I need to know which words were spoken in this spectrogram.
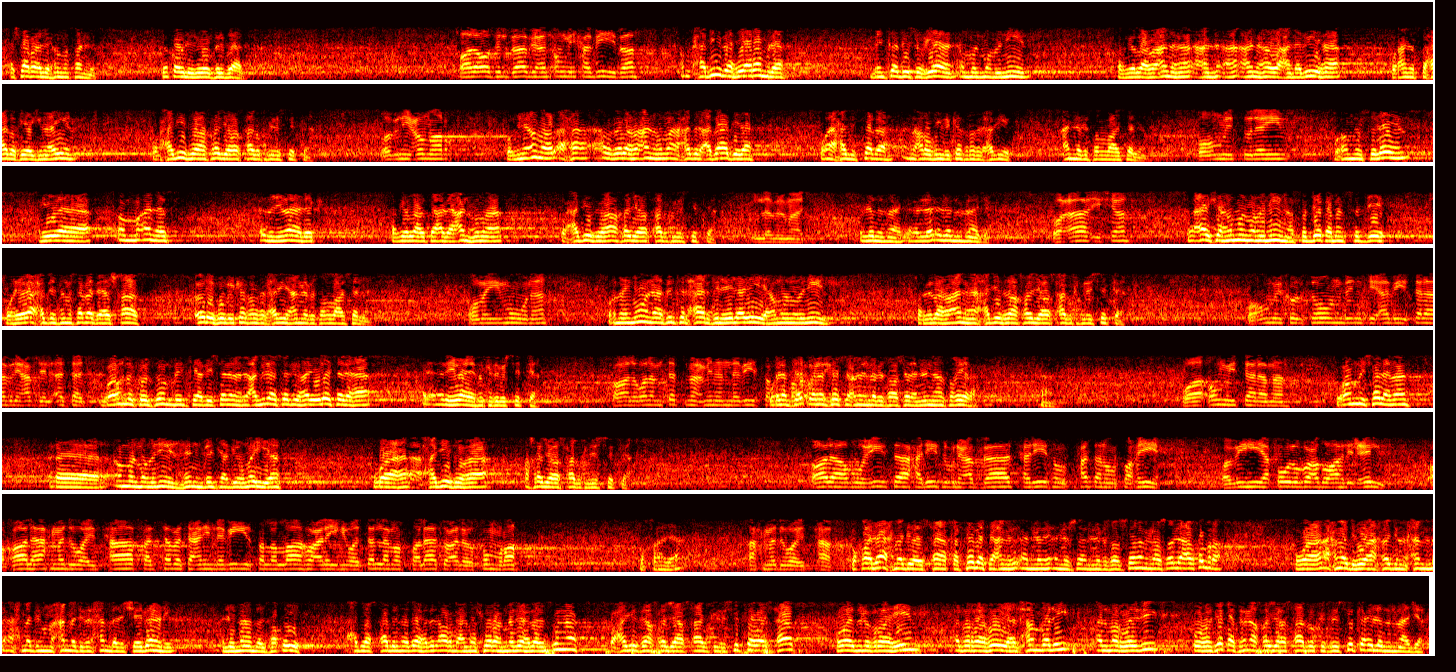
أشار إليها المصنف بقوله في الباب. قال وفي الباب عن أم حبيبة. أم حبيبة هي رملة بنت أبي سفيان أم المؤمنين رضي الله عنها عن عنها وعن أبيها وعن الصحابة أجمعين. وحديثها أخرجه أصحاب كتب الستة. وابن عمر وابن عمر رضي الله عنهما أحد العبادلة وأحد السبع المعروفين بكثرة الحديث عن النبي صلى الله عليه وسلم. وأم سليم وأم سليم هي أم أنس بن مالك رضي الله تعالى عنهما وحديثها أخرجه أصحاب كتب الستة. إلا ابن ماجه. إلا ابن ماجه إلا ابن ماجه. وعائشة وعائشة أم المؤمنين الصديقة بنت الصديق وهي واحدة من سبعة أشخاص عرفوا بكثرة الحديث عن النبي صلى الله عليه وسلم. وميمونة وميمونة بنت الحارث الهلالية أم المؤمنين رضي الله عنها حديث أخرجه أصحاب كتب الستة. وأم كلثوم بنت أبي سلمة بن عبد الأسد. وأم كلثوم بنت أبي سلمة بن عبد الأسد وهذه ليس لها رواية في كتب الستة. قال ولم تسمع من النبي صلى الله عليه وسلم ولم تسمع من النبي صلى الله عليه وسلم إنها صغيرة. وأم سلمة وأم سلمة آه، أم المؤمنين هند بنت أبي أمية وحديثها أخرجه أصحاب الكتب الستة. قال أبو عيسى حديث ابن عباس حديث حسن صحيح وبه يقول بعض أهل العلم وقال أحمد وإسحاق قد ثبت عن النبي صلى الله عليه وسلم الصلاة على الخمرة. وقال أحمد وإسحاق. وقال أحمد وإسحاق قد ثبت عن النبي صلى الله عليه وسلم أنه صلى على الخمرة. وأحمد هو أحمد بن محمد أحمد بن محمد بن حنبل الشيباني الإمام الفقيه. أحد أصحاب المذاهب الأربعة المشهورة من مذاهب السنة وحديث أخرجه أصحاب في الستة وإسحاق هو ابن إبراهيم ابن راهويه الحنظلي المروزي وهو ثقة أخرجه أصحاب الكتب الستة إلا ابن ماجه.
